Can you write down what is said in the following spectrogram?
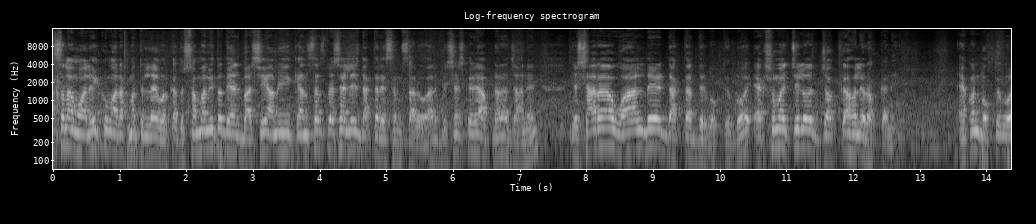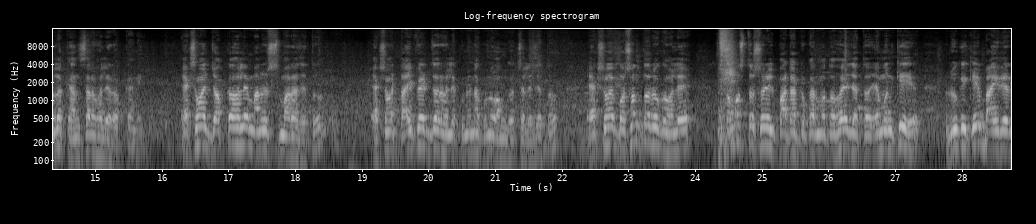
আসসালামু আলাইকুম আর রহমতুল্লাহ বরকাত সম্মানিত দেশবাসী, আমি ক্যান্সার স্পেশালিস্ট ডাক্তার এস এম সারো আর বিশেষ করে আপনারা জানেন যে সারা ওয়ার্ল্ডের ডাক্তারদের বক্তব্য একসময় ছিল যক্কা হলে রক্ষা নেই। এখন বক্তব্য হলো ক্যান্সার হলে রক্ষা নেই। একসময় যক্কা হলে মানুষ মারা যেত। একসময় টাইফয়েড জ্বর হলে কোনো না কোনো অঙ্গ চলে যেত। একসময় বসন্ত রোগ হলে সমস্ত শরীর পাটা টুকার মতো হয়ে যেত। এমনকি রুগীকে বাইরের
